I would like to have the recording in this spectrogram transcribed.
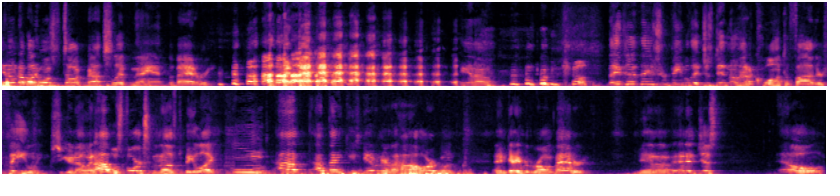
you know, nobody wants to talk about slipping the ant the battery. you know, they ju- these are people that just didn't know how to quantify their feelings. You know, and I was fortunate enough to be like, mm, I I think he's giving her the high hard one, and gave her the wrong battery. You know, and it just oh,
